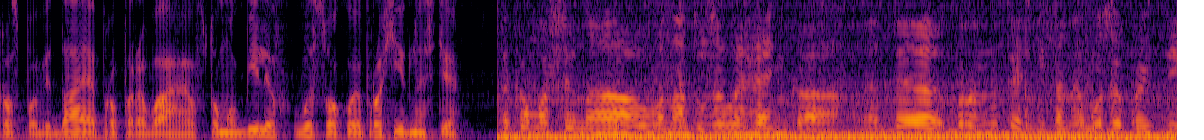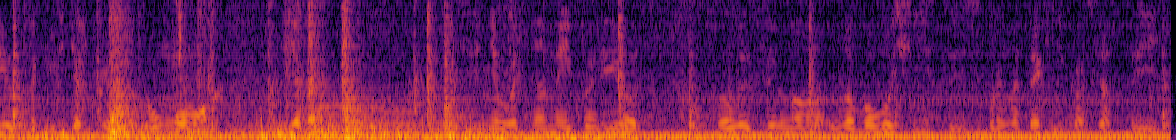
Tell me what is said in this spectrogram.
розповідає про переваги автомобілів високої прохідності. Така машина вона дуже легенька, де бронетехніка не може пройти в таких тяжких умовах, як осінньо-весняний період, коли сильно заболоченість, тобто бронетехніка вся стоїть.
